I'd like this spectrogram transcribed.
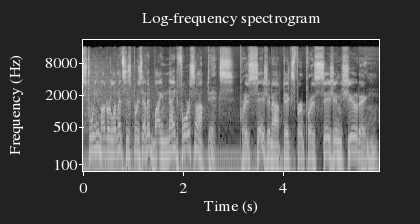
Extreme Outer Limits is presented by Nightforce Optics. Precision optics for precision shooting.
